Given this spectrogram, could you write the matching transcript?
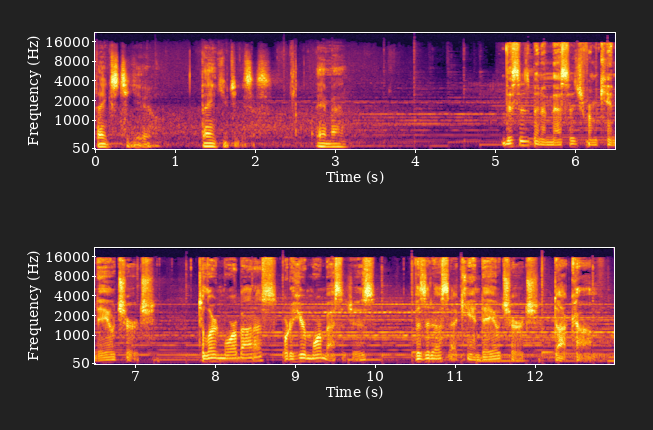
Thanks to you. Thank you, Jesus. Amen. This has been a message from Candeo Church. To learn more about us or to hear more messages, visit us at candeochurch.com.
